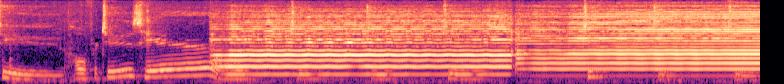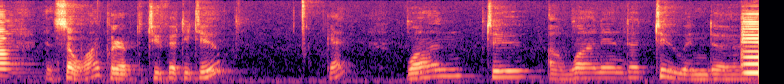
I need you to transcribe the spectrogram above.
Two. Hold for twos here. And so on. Clear up to 252. Okay. One, two, a one and a two and a.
